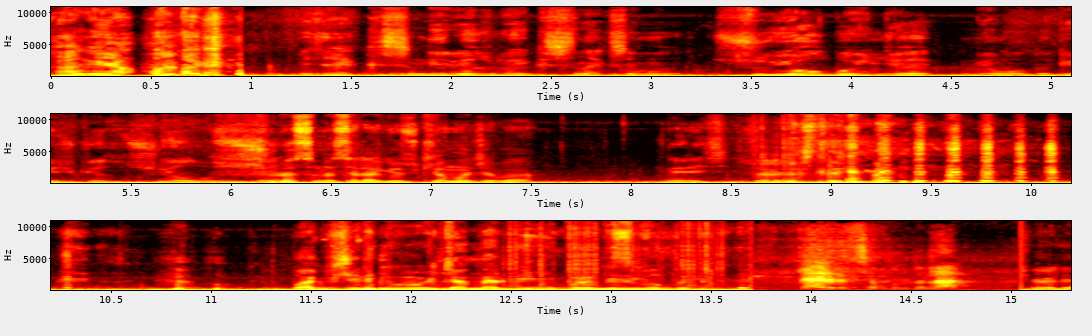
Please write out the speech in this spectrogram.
Kanka yapma bak. Mesela kışın geliyoruz buraya kışın akşamı. Şu yol boyunca bilmiyorum orada gözüküyordu şu yol boyunca. Şurası mesela gözüküyor mu acaba? Neresi? Şöyle göstereyim ben. Bak bir şey diyeyim mi? Bu mükemmel bir Bunu biz bulduk. Şöyle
